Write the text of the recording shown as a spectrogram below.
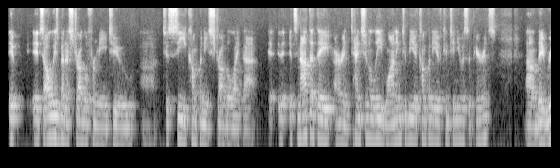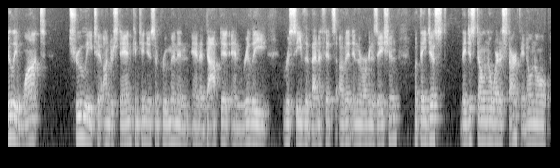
it, it's always been a struggle for me to uh, to see companies struggle like that. It, it's not that they are intentionally wanting to be a company of continuous appearance. Um, they really want truly to understand continuous improvement and, and adopt it and really receive the benefits of it in their organization. But they just they just don't know where to start. They don't know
